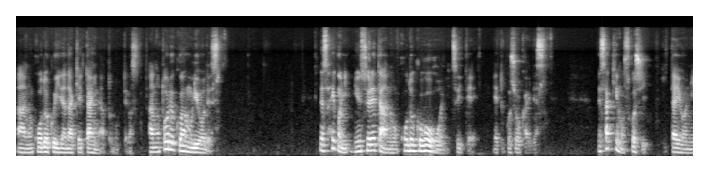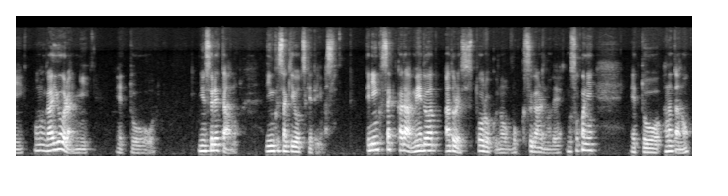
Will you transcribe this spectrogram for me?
あの購読いただけたいなと思っています。あの登録は無料です。で最後にニュースレターの購読方法について、えっと、ご紹介です。でさっきも少し言ったように、この概要欄に、えっと、ニュースレターのリンク先をつけています。で、リンク先からメールアドレス登録のボックスがあるので、そこに、えっと、あなたの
